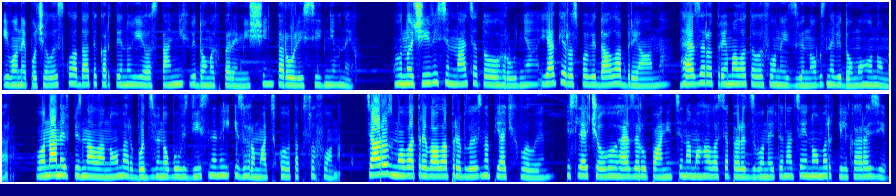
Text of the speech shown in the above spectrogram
і вони почали складати картину її останніх відомих переміщень та ролі Сідні в них. Вночі 18 грудня, як і розповідала Бріанна, Гезер отримала телефонний дзвінок з невідомого номера. Вона не впізнала номер, бо дзвінок був здійснений із громадського таксофона. Ця розмова тривала приблизно 5 хвилин, після чого Гезер у паніці намагалася передзвонити на цей номер кілька разів,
